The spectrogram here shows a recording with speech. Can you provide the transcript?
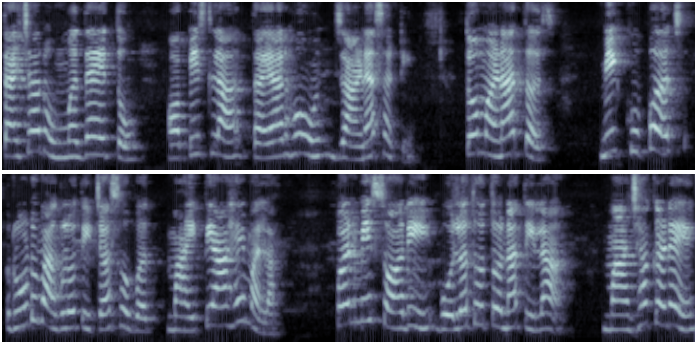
त्याच्या रूममध्ये येतो ऑफिसला तयार होऊन जाण्यासाठी. तो म्हणातच मी खूपच रूढ वागलो तिच्यासोबत माहिती आहे मला. पण मी सॉरी बोलत होतो ना तिला. माझ्याकडे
